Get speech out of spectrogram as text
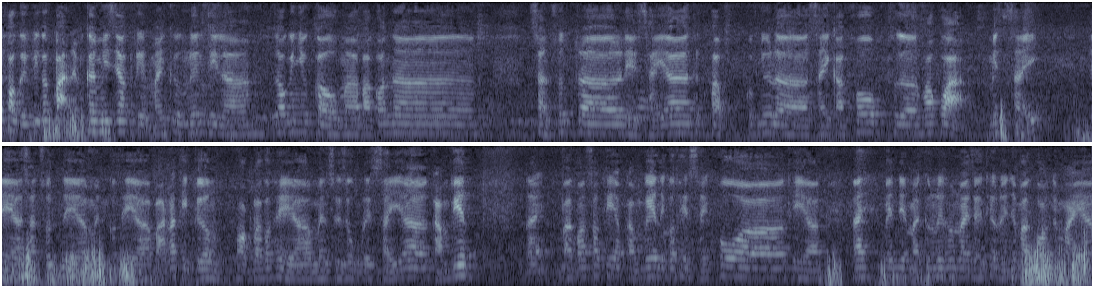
rất có quý vị các bạn đến kênh video điện máy cường lên thì là do cái nhu cầu mà bà con uh, sản xuất uh, để sấy uh, thực phẩm cũng như là sấy cá khô thưa hoa quả mít sấy để sản xuất để mình có thể bán ra thị trường hoặc là có thể mình sử dụng để sấy ờ, cám viên. Đấy bà con sau khi ép cám viên thì có thể sấy khô thì đây bên điện máy cường lên hôm nay giới thiệu đến cho bà con cái máy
